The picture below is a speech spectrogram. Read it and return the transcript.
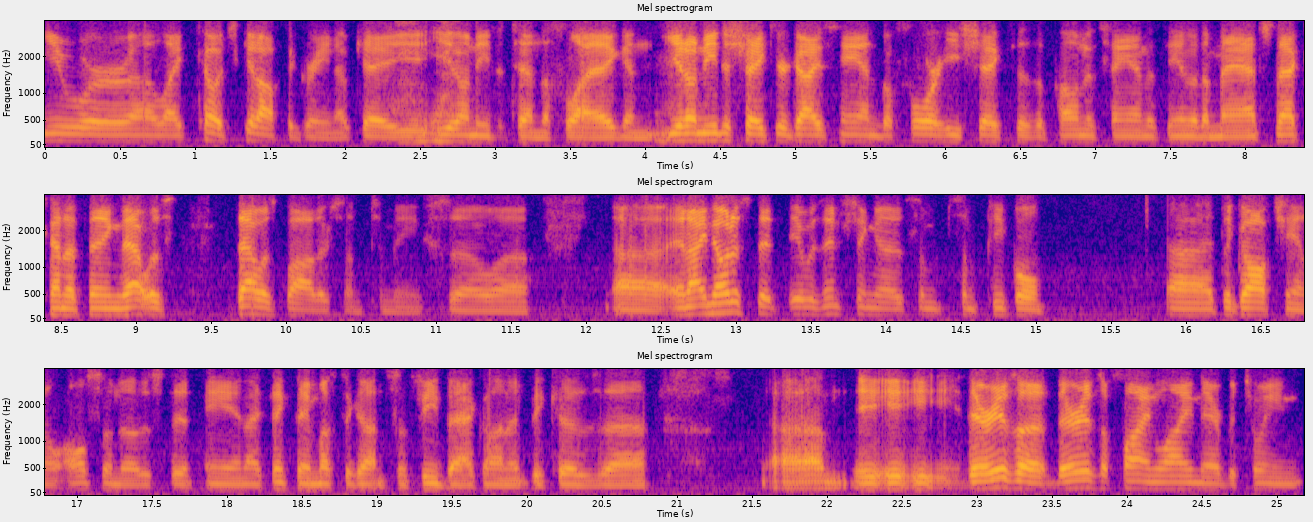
you were uh, like, Coach, get off the green, okay? You, yeah. you don't need to tend the flag, and you don't need to shake your guy's hand before he shakes his opponent's hand at the end of the match. That kind of thing. That was that was bothersome to me. So, uh, uh, and I noticed that it was interesting. Uh, some some people uh, at the Golf Channel also noticed it, and I think they must have gotten some feedback on it because uh, um, it, it, there is a there is a fine line there between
